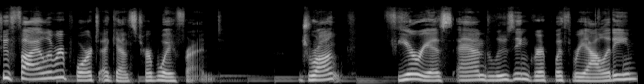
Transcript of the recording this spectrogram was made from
to file a report against her boyfriend. Drunk, furious, and losing grip with reality,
